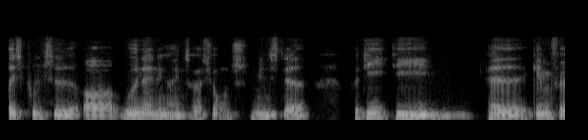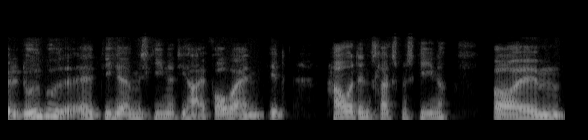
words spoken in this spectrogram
Rigspolitiet og Udlænding- og Integrationsministeriet, fordi de havde gennemført et udbud af de her maskiner. De har i forvejen et hav af den slags maskiner, og øhm,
